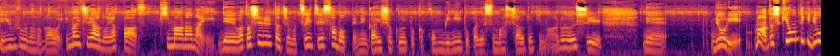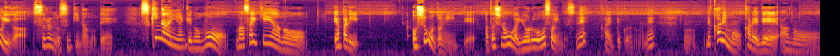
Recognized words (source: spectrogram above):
っていう風なのがいまいちあのやっぱ決まらない。で私たちもついついサボってね外食とかコンビニとかで済ましちゃう時もあるしで料理まあ私基本的料理がするの好きなので好きなんやけどもまあ最近あのやっぱりお仕事に行って、私の方が夜遅いんですね。帰ってくるのがね。うん、で、彼も彼で、あの、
